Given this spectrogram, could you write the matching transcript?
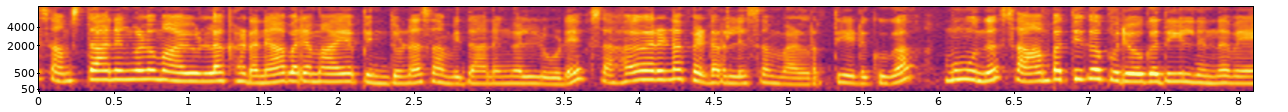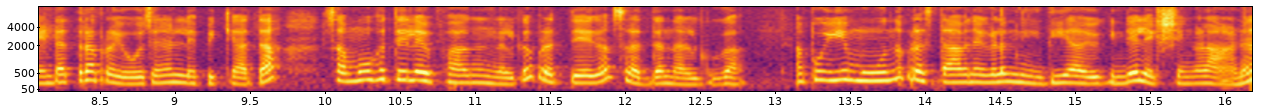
സംസ്ഥാനങ്ങളുമായുള്ള ഘടനാപരമായ പിന്തുണ സംവിധാനങ്ങളിലൂടെ സഹകരണ ഫെഡറലിസം വളർത്തിയെടുക്കുക. മൂന്ന് സാമ്പത്തിക പുരോഗതിയിൽ നിന്ന് വേണ്ടത്ര പ്രയോജനം ലഭിക്കാത്ത സമൂഹത്തിലെ വിഭാഗങ്ങൾക്ക് പ്രത്യേകം ശ്രദ്ധ നൽകുക. അപ്പോൾ ഈ മൂന്ന് പ്രസ്താവനകളും നീതി ആയോഗിന്റെ ലക്ഷ്യങ്ങളാണ്.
